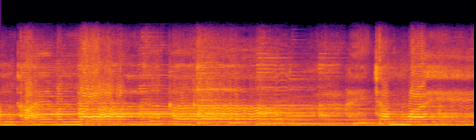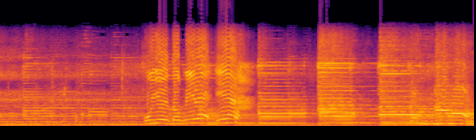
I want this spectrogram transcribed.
คนไทยมันานเหลือเกินให้จำไว้ กูยืนตรงนี้แหละเอี้ยเป็นลูก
